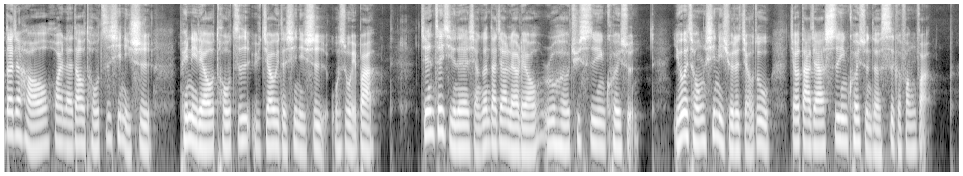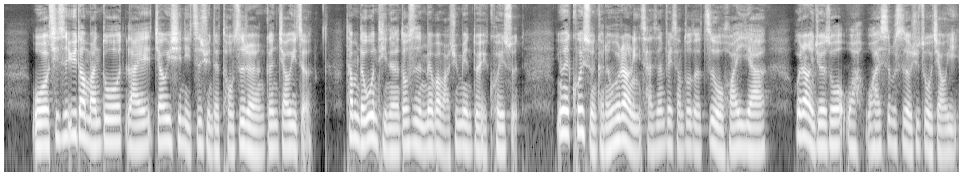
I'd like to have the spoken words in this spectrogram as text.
大家好，欢迎来到投资心理室，陪你聊投资与交易的心理室。我是伟爸。今天这一集呢，想跟大家聊聊如何去适应亏损，也会从心理学的角度教大家适应亏损的四个方法。我其实遇到蛮多来交易心理咨询的投资人跟交易者，他们的问题呢，都是没有办法去面对亏损，因为亏损可能会让你产生非常多的自我怀疑啊，会让你觉得说，哇，我还适不适合去做交易？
